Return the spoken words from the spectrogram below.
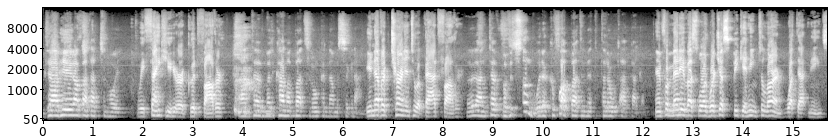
እግዚአብሔር አባታችን ሆይ we thank you, you're a good father. You never turn into a bad father. And for many of us, Lord, we're just beginning to learn what that means.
